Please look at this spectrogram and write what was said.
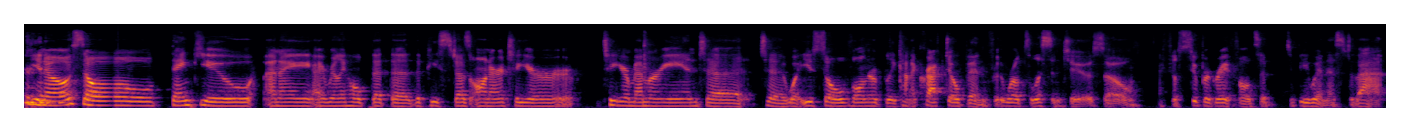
You know, so thank you. And I, I really hope that the the piece does honor to your to your memory and to to what you so vulnerably kind of cracked open for the world to listen to. So I feel super grateful to to be witness to that.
